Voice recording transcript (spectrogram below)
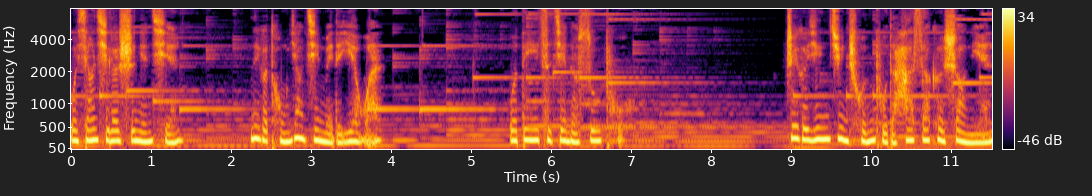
我想起了十年前那个同样静美的夜晚。我第一次见到苏普，这个英俊淳朴的哈萨克少年。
